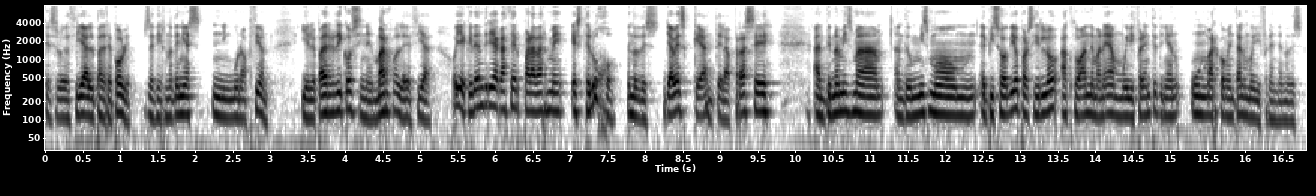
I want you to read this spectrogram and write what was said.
que se lo decía el padre pobre, es decir, no tenías ninguna opción. Y el padre rico, sin embargo, le decía, oye, ¿qué tendría que hacer para darme este lujo? Entonces, ya ves que ante la frase, ante una misma, ante un mismo mm, episodio, por así decirlo, actuaban de manera muy diferente, tenían un marco mental muy diferente. Entonces,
